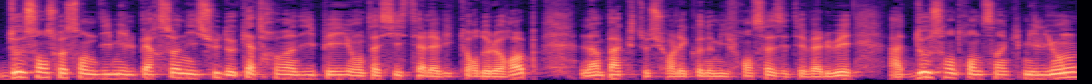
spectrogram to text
270 000 personnes issues de 90 pays ont assisté à la victoire de l'Europe. L'impact sur l'économie française est évalué à 235 millions,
